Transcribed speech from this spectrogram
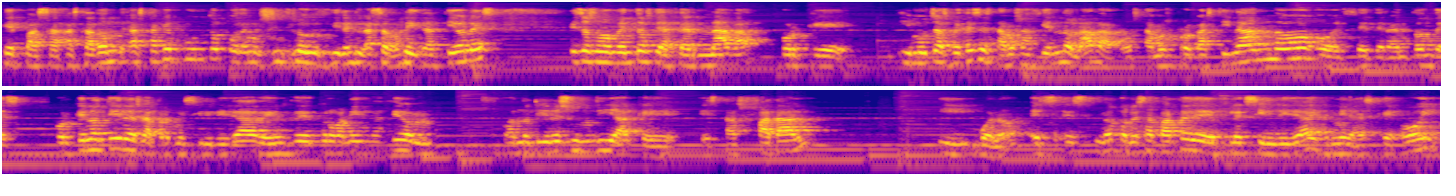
¿Qué pasa? ¿Hasta, dónde, ¿Hasta qué punto podemos introducir en las organizaciones esos momentos de hacer nada? Porque y muchas veces estamos haciendo nada, o estamos procrastinando, o etcétera. Entonces, ¿por qué no tienes la permisibilidad de ir de tu organización cuando tienes un día que estás fatal? Y bueno, es, ¿no? con esa parte de flexibilidad, y mira, es que hoy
